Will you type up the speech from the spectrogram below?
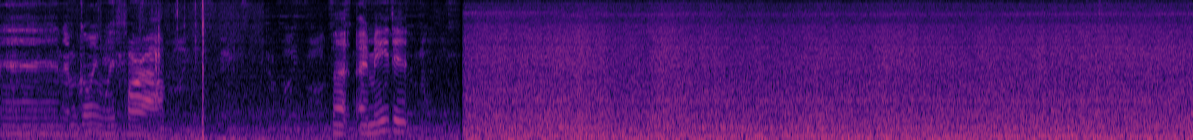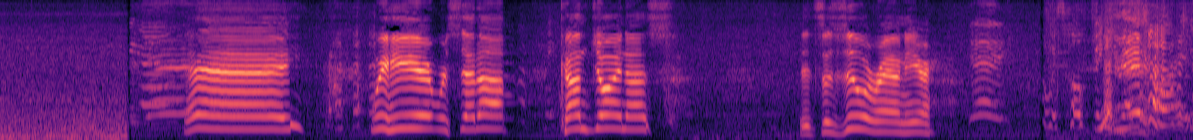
And I'm going way far out. But I made it. Hey! We're here, we're set up. Come join us. It's a zoo around here. Yay. I was hoping. Yeah.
